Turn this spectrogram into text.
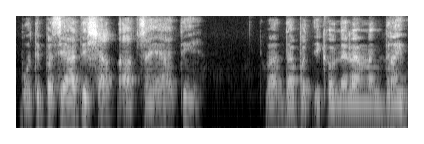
Buti pa si ate, shout out sa ate. Di ba? Dapat ikaw na lang nag-drive.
